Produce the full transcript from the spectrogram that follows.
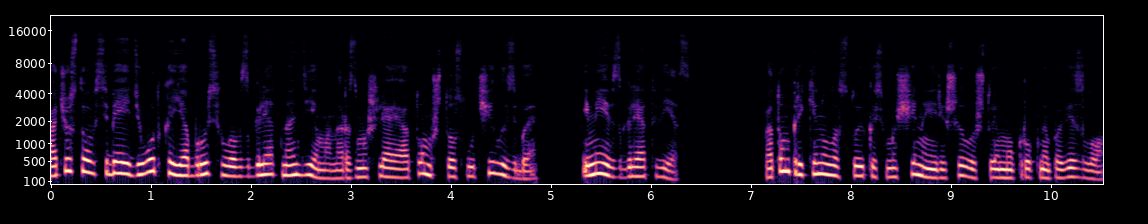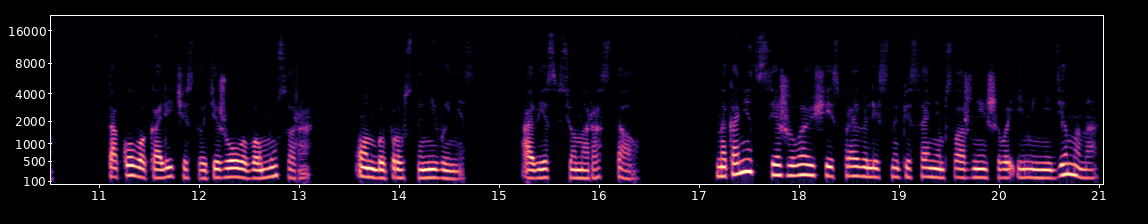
Почувствовав себя идиоткой, я бросила взгляд на демона, размышляя о том, что случилось бы, имея взгляд вес. Потом прикинула стойкость мужчины и решила, что ему крупно повезло. Такого количества тяжелого мусора он бы просто не вынес. А вес все нарастал. Наконец, все желающие справились с написанием сложнейшего имени демона,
